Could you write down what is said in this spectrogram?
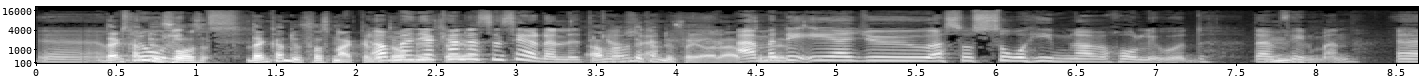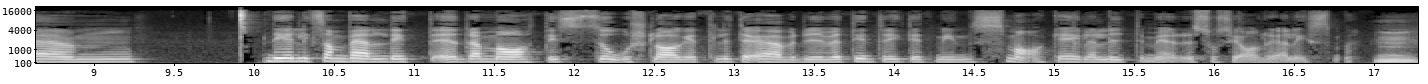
Eh, den kan, du få, den kan du få snacka lite Ja, om. men jag kan recensera den lite Ja, men kanske. det kan du få göra, Nej, men det är ju alltså så himla Hollywood, den Mm. filmen. Ehm, det är liksom väldigt eh, dramatiskt, storslaget, lite överdrivet. Det är inte riktigt min smak. Jag gillar lite mer social realism Mm.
